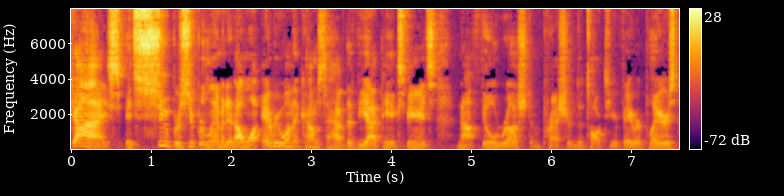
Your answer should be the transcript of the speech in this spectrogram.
Guys, it's super, super limited. I want everyone that comes to have the VIP experience, not feel rushed and pressured to talk to your favorite players.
